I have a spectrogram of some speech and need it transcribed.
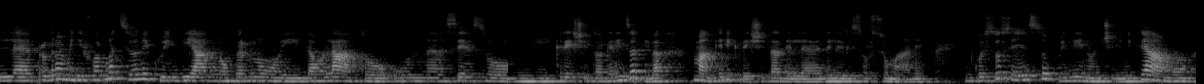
I programmi di formazione quindi hanno per noi da un lato un senso di crescita organizzativa ma anche di crescita del, delle risorse umane. In questo senso quindi non ci limitiamo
